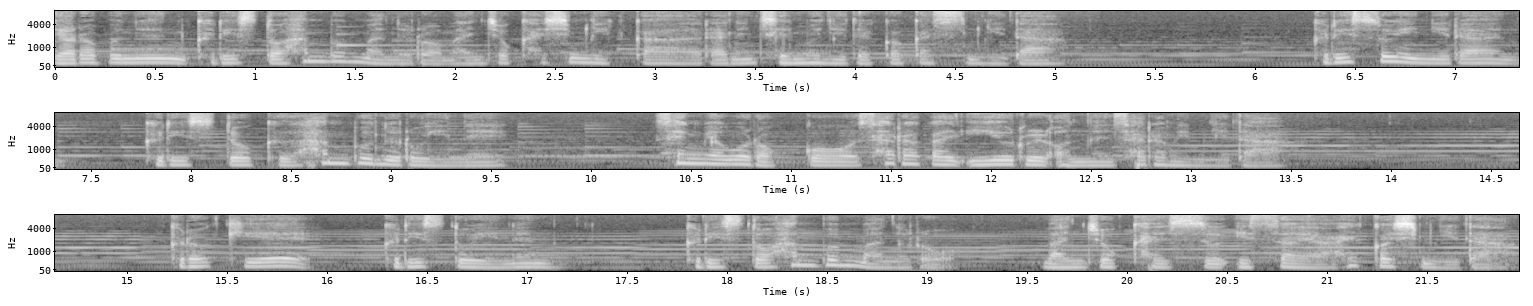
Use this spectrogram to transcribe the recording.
여러분은 그리스도 한 분만으로 만족하십니까? 라는 질문이 될 것 같습니다. 그리스도인이란 그리스도 그 한 분으로 인해 생명을 얻고 살아갈 이유를 얻는 사람입니다. 그렇기에 그리스도인은 그리스도 한 분만으로 만족할 수 있어야 할 것입니다.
